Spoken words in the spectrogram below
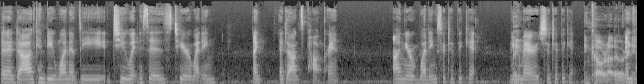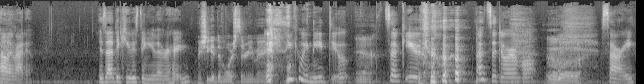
that a dog can be one of the two witnesses to your wedding? Like a dog's paw print on your wedding certificate, your marriage certificate In Colorado or in anywhere? Colorado. Is that the cutest thing you've ever heard? We should get divorced and remarried. I think we need to. yeah. So cute. That's adorable. oh, Sorry.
